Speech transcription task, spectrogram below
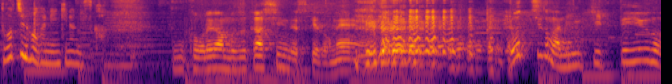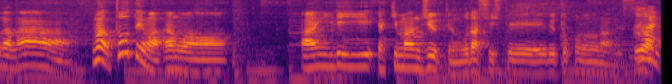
どっちの方が人気なんですか？これは難しいんですけどね。どっちのが人気っていうのがな。まあ当店はあのあん入り焼きまんじゅうっていうのをお出ししているところなんですよ、はい。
